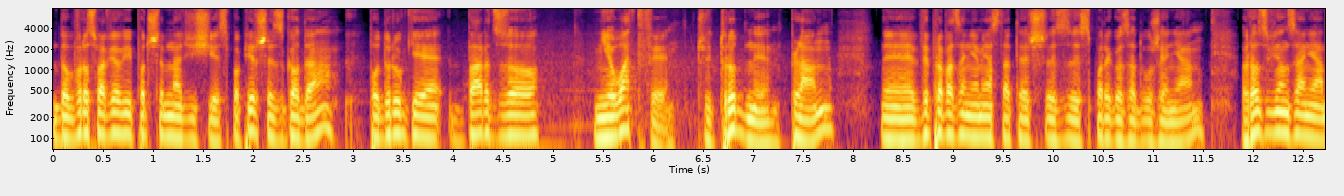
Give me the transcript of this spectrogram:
bo Wrocławiowi potrzebna dziś jest po pierwsze zgoda, po drugie bardzo niełatwy czy trudny plan wyprowadzenia miasta też z sporego zadłużenia, rozwiązania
